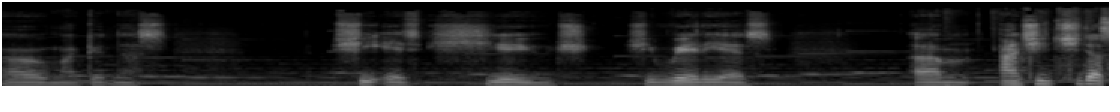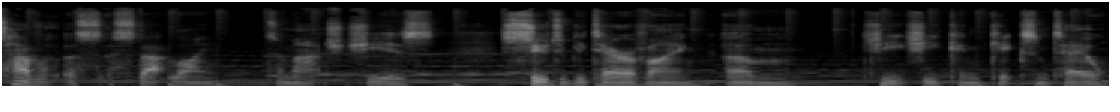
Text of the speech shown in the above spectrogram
Oh my goodness, she is huge. She really is. Um, and she she does have a, a, stat line to match. She is suitably terrifying. Um, she she can kick some tail.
